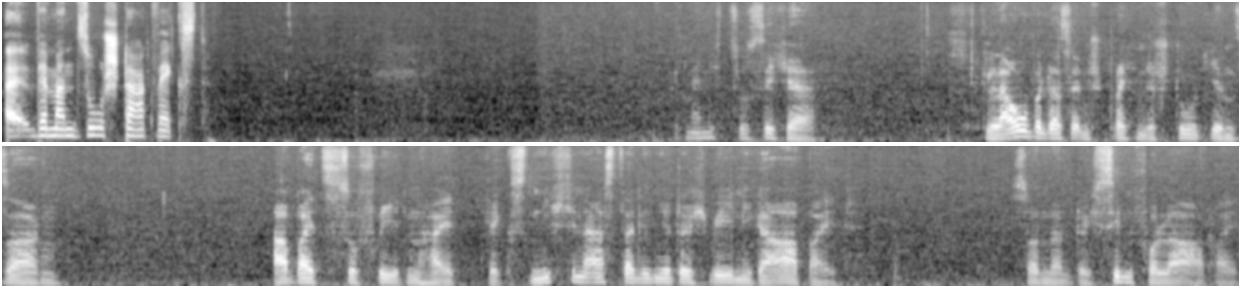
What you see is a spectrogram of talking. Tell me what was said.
äh, wenn man so stark wächst? Ich bin mir nicht so sicher. Ich glaube, dass entsprechende Studien sagen, Arbeitszufriedenheit wächst nicht in erster Linie durch weniger Arbeit, sondern durch sinnvolle Arbeit.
